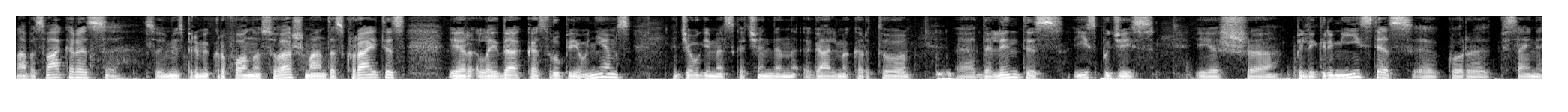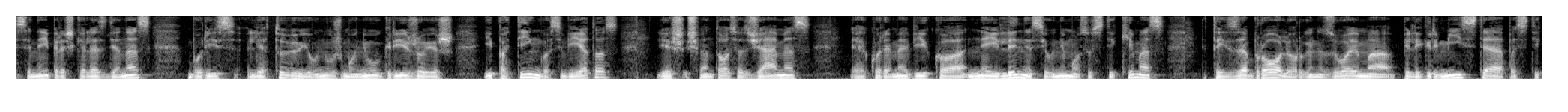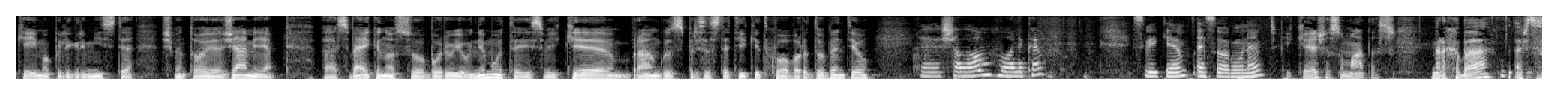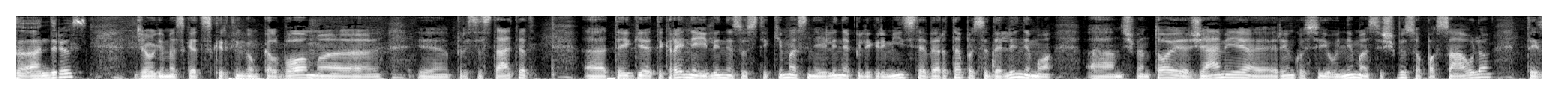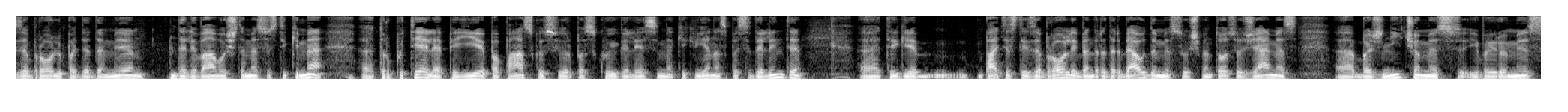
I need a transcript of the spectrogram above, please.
Labas vakaras, su jumis prie mikrofono su aš, Mantas Kuraitis ir laida Kas rūpi jauniems. Džiaugiamės, kad šiandien galime kartu e, dalintis įspūdžiais iš e, piligrimystės, e, kur visai neseniai prieš kelias dienas burys lietuvių jaunų žmonių grįžo iš ypatingos vietos, iš šventosios žemės kuriame vyko neįlinis jaunimo sustikimas, Taize brolių organizuojama piligrimystė, pasitikėjimo piligrimystė Šventojoje žemėje. E, sveikinu su būrių jaunimu, tai sveiki, brangus, prisistatykit, kuo vardu bent jau. E, šalom, Monika. Sveiki, esu Arūnė. Sveiki, aš esu Matas. Merhaba, aš esu Andrius. Džiaugiamės, kad skirtingom kalbom prisistatėt. Taigi tikrai neįlinis susitikimas, neįlinė piligrimystė verta pasidalinimo šventojoje žemėje, rinkosi jaunimas iš viso pasaulio, tai zebrolių padedami dalyvavo šitame sustikime. Truputėlį apie jį papasakosiu ir paskui galėsime kiekvienas pasidalinti. Taigi patys tai zebroliai bendradarbiaudami su Šventosios žemės bažnyčiomis įvairiomis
